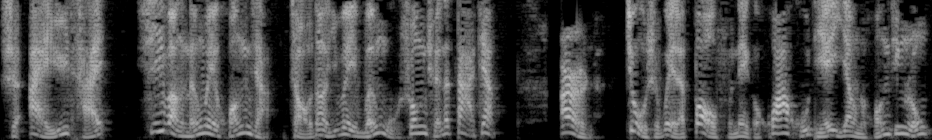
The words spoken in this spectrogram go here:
是爱于才，希望能为皇家找到一位文武双全的大将；二呢就是为了报复那个花蝴蝶一样的黄金荣。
